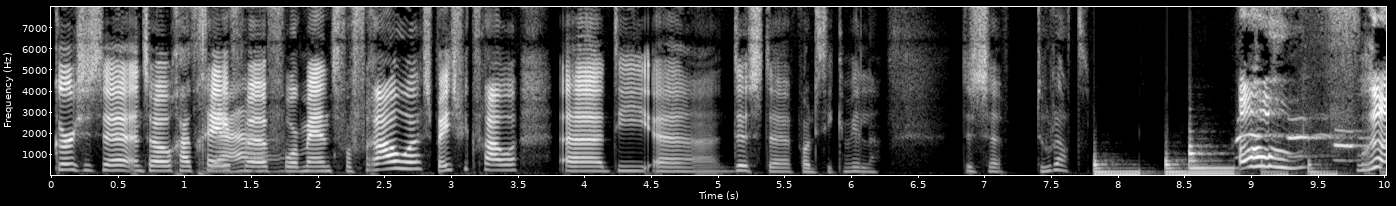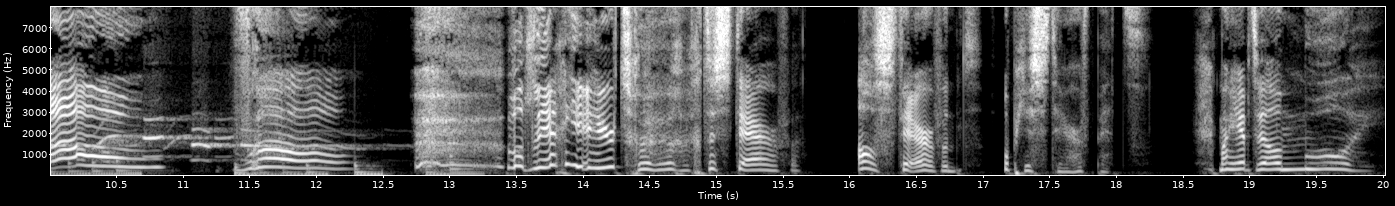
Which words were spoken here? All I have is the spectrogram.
cursussen en zo gaat geven Ja. voor mensen, voor vrouwen, specifiek vrouwen, die dus de politiek in willen. Dus doe dat. Oh, vrouw! Vrouw! Wat lig je hier treurig te sterven? Al stervend op je sterfbed. Maar je hebt wel een mooi,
